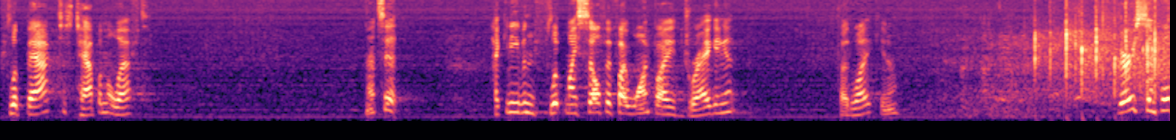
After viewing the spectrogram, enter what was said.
Flip back, just tap on the left. That's it. I can even flip myself if I want by dragging it, if I'd like, you know. Very simple.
